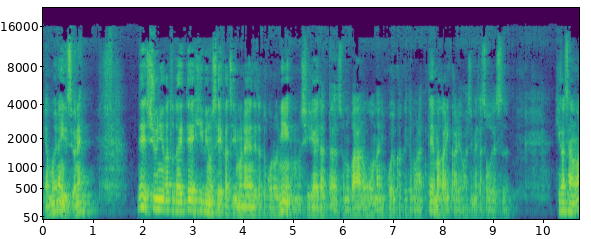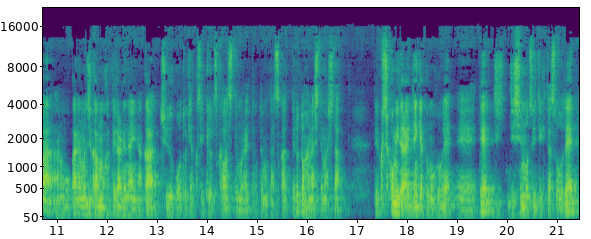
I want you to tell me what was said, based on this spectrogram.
やむを得ないんですよね。で、収入が途絶えて、日々の生活にも悩んでたところに、知り合いだったそのバーのオーナーに声をかけてもらって、曲がりカレーを始めたそうです。比嘉さんは、あの、お金も時間もかけられない中、厨房と客席を使わせてもらえてとても助かってると話してました。で、口コミで来店客も増え、えーで、自信もついてきたそうで、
